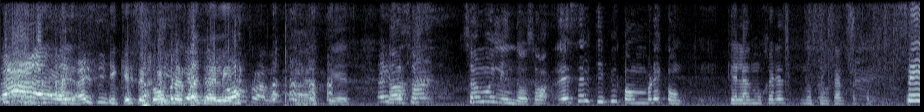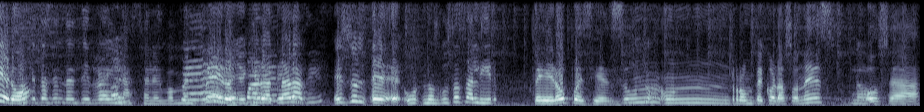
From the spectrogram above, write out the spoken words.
Ay, ay, sí. Y que se compre el pañuelito. compra Así es. No, son, son muy lindos. es el típico hombre con que las mujeres nos encanta salir. Pero, Porque te hacen sentir reinas en el momento. pero yo quiero aclarar, eso eh, eh, nos gusta salir, pero pues si es un, un rompecorazones, No. o sea,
